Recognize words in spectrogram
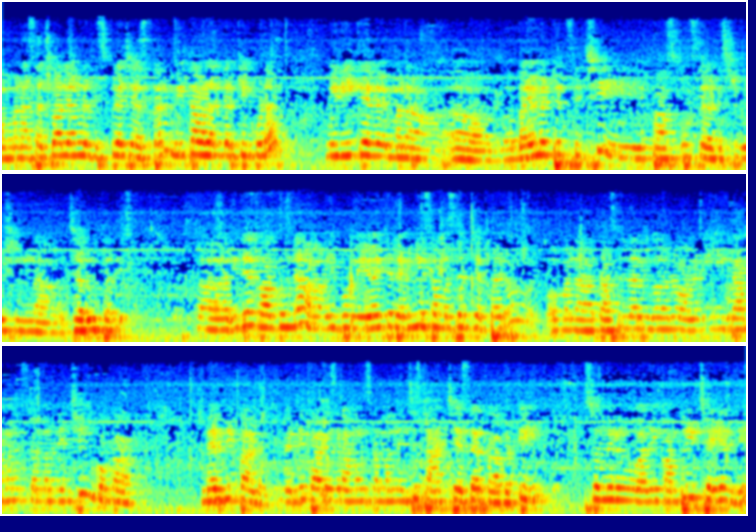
మన సచివాలయంలో డిస్ప్లే చేస్తారు. మిగతా వాళ్ళందరికీ కూడా మీ వీకే మన బయోమెట్రిక్స్ ఇచ్చి పాస్బుక్స్ డిస్ట్రిబ్యూషన్ జరుగుతుంది. ఇదే కాకుండా ఇప్పుడు ఏవైతే రెవెన్యూ సమస్యలు చెప్పారో మన తహసీల్దార్ గారు ఆల్రెడీ ఈ గ్రామానికి సంబంధించి ఇంకొక మెర్దిపాడు మెర్దిపాడు గ్రామానికి సంబంధించి స్టార్ట్ చేశారు కాబట్టి సో మీరు అది కంప్లీట్ చేయండి.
